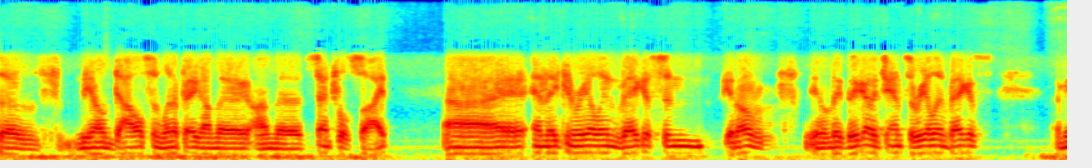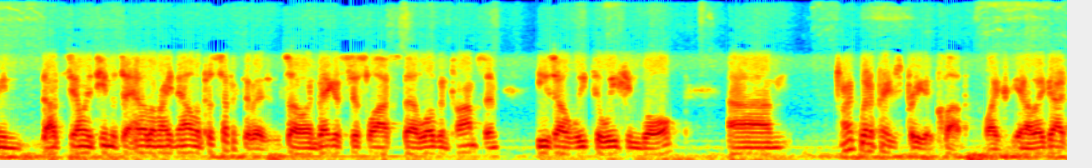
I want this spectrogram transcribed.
of you know Dallas and Winnipeg on the on the central side, uh, and they can reel in Vegas, and you know, you know they, they got a chance to reel in Vegas. I mean, that's the only team that's ahead of them right now in the Pacific Division. So, and Vegas just lost uh, Logan Thompson. He's out week to week in goal. Um, I think Winnipeg's a pretty good club. Like you know, they got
